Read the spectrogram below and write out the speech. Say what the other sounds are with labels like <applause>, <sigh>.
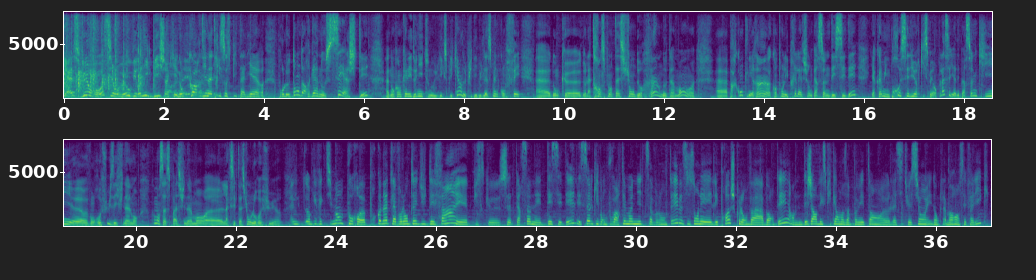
Yes, Véro, si on veut, ou Véronique Biche, hein, qui est donc coordinatrice hospitalière pour le don d'organes au CHT. Euh, donc en Calédonie, tu nous l'expliquais hein, depuis le début de la semaine qu'on fait euh, donc euh, de la transplantation de reins notamment. Par contre, les reins, quand on les prélève sur une personne décédée, il y a quand même une procédure qui se met en place et il y a des personnes qui vont refuser finalement. Comment ça se passe finalement, l'acceptation ou le refus hein? Donc effectivement, pour, pour connaître la volonté du défunt, et puisque cette personne est décédée, les seuls qui vont pouvoir témoigner de sa volonté, ben, ce sont les, proches que l'on va aborder, déjà en expliquant dans un premier temps euh, la situation et donc la mort encéphalique.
